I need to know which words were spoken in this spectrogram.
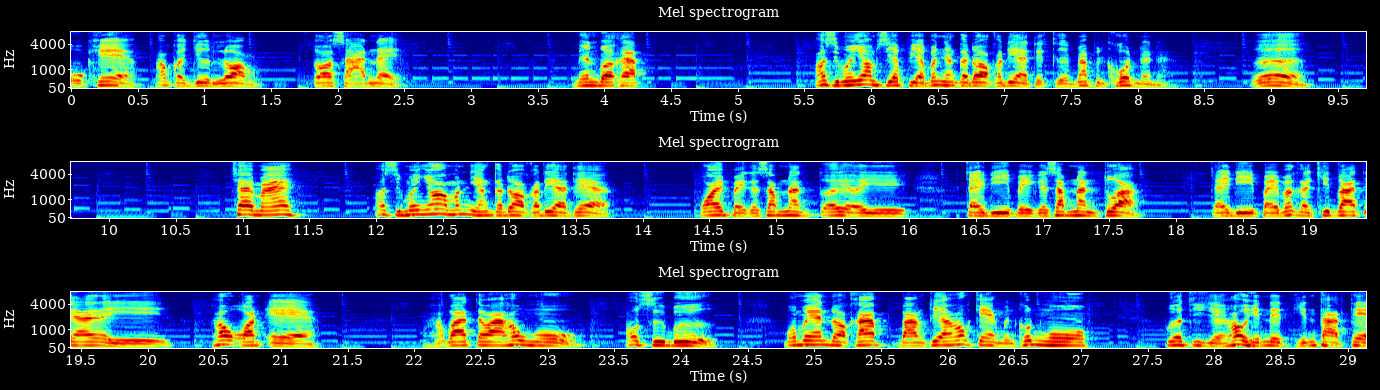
โอเคเฮาก็ยื่นร้องต่อศาลได้แม่นบ่ครับเฮาสิมายอมเสียเปรียบมันหยังกระดอกกระเดียแต่เกิดมาเป็นคนนั่นน่ะ เออ ใช่ไหมเฮาสิมายอมมันหยังกระดอกกระเดียแท้ปล่อยไปก็ซ้ำนั่นเอ้ยไอ้ใจดีไปก็ซ้ำนั่นตัว ใจดีไปมันก็คิดว่าแต่ไอ้เฮาอ่อนแอ ว่าแต่ว่าเฮาโง่เฮาซื่อบื้อบ่แม่นดอกครับ บางเทื่อเฮาแกล้งเป็นคนโง่เพื่อที่จะห้เฮาเห็นได้เห็นถาดแท้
